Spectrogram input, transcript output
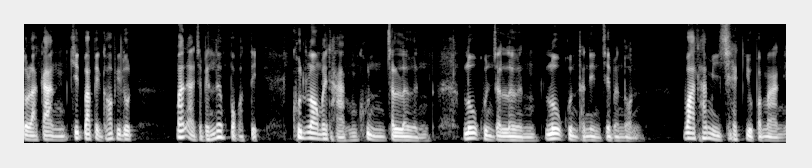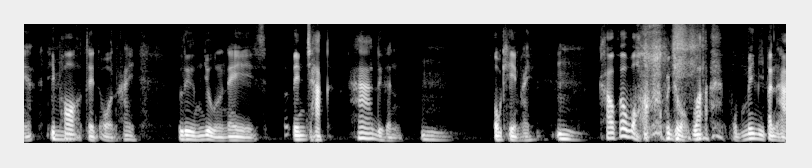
ตุลาการคิดว่าเป็นข้อพิรุษมันอาจจะเป็นเรื่องปกติ คุณลองไปถามคุณเจริญ ลูกคุณเจริญ ลูกคุณธนินเจมนนท์ว่าถ้ามีเช็คอยู่ประมาณเนี้ยที่พ่อเซ็นโอนให้ลืมอยู่ในลิ้นชักห้าเดือนโอเคไหมอืมเขาก็บอกคุณจะบอกว่า ผมไม่มีปัญหา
